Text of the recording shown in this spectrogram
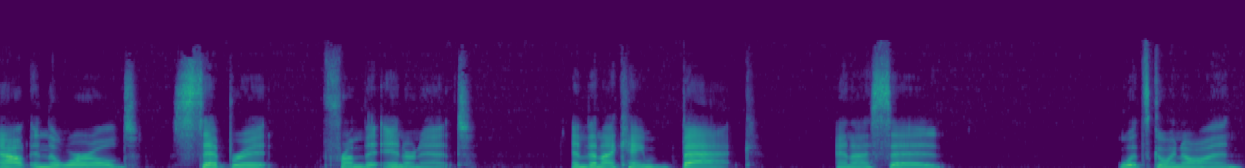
out in the world, separate from the internet. And then I came back and I said, What's going on?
